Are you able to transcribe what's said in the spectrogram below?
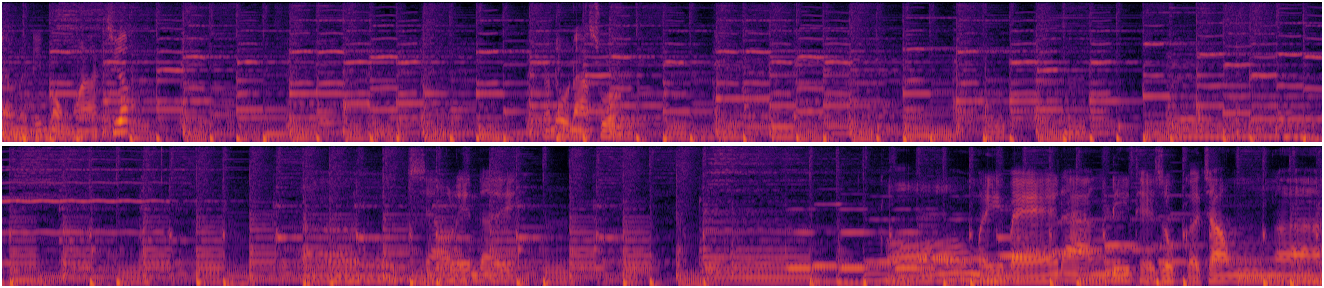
là một cái vòng hoa trước. Gắn đầu nào xuống. Bé đang đi thể dục ở trong uh,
